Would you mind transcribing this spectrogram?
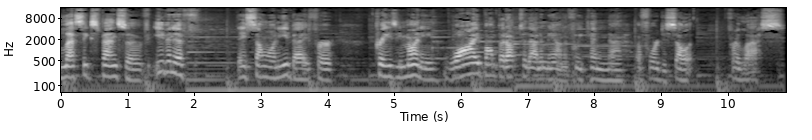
less expensive, even if they sell on eBay for crazy money, why bump it up to that amount if we can uh, afford to sell it for less?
